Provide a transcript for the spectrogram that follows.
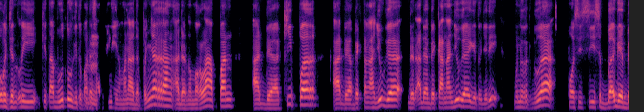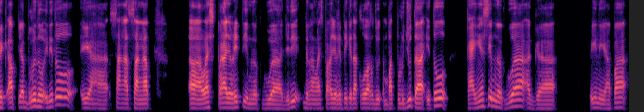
urgently kita butuh gitu pada mm. saat ini yang mana ada penyerang, ada nomor 8, ada kiper, ada back tengah juga dan ada back kanan juga gitu. Jadi menurut gua posisi sebagai backupnya Bruno ini tuh ya sangat-sangat uh, less priority menurut gua. Jadi dengan less priority kita keluar duit 40 juta itu kayaknya sih menurut gua agak ini apa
